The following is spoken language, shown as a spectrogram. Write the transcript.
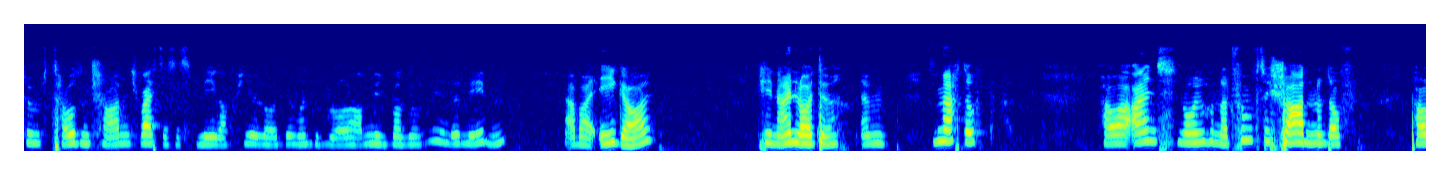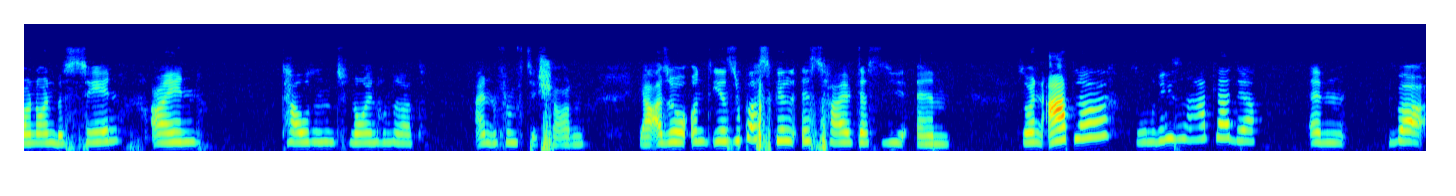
5000 Schaden. Ich weiß, das ist mega viel, Leute. Manche Brawler haben nicht mal so viele Leben. Aber egal. Okay, nein, Leute. Ähm, sie macht auf Power 1 950 Schaden und auf Power 9 bis 10 1900 51 Schaden. Ja, also, und ihr Super Skill ist halt, dass sie, ähm, so ein Adler, so ein Riesenadler, der, ähm, über,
